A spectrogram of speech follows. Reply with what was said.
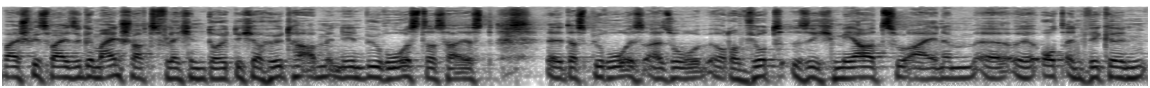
beispielsweise Gemeinschaftsflächen deutlich erhöht haben in den Büros. Das heißt, das Büro ist also oder wird sich mehr zu einem Ort entwickeln,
